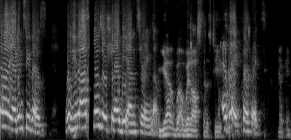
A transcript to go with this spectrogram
Sorry, I didn't see those. Will you ask those or should I be answering them? Yeah, well, we'll ask those to you. Okay, perfect. Okay,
